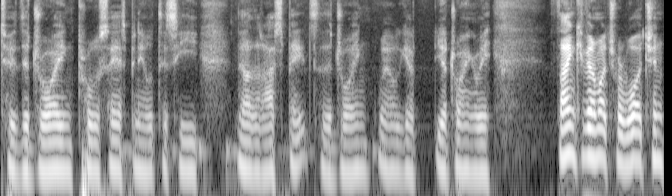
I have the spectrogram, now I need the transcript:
to the drawing process, being able to see the other aspects of the drawing while you're you're drawing away. Thank you very much for watching.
